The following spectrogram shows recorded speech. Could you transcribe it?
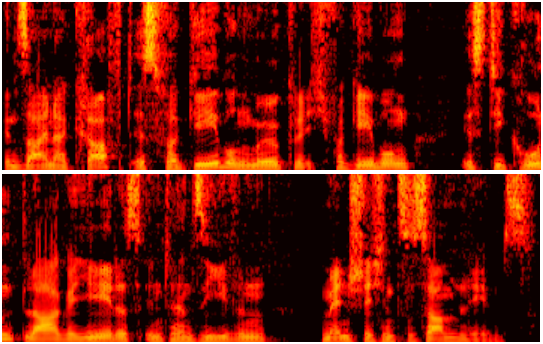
In seiner Kraft ist Vergebung möglich. Vergebung ist die Grundlage jedes intensiven menschlichen Zusammenlebens.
